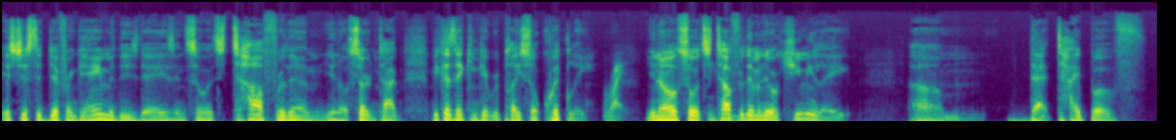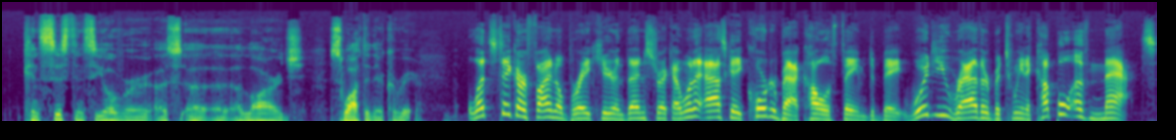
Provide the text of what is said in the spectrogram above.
it's just a different game in these days, and so it's tough for them. You know, certain type because they can get replaced so quickly. Right. You know, so it's tough Mm-hmm. for them to accumulate um, that type of consistency over a large swath of their career. Let's take our final break here, and then, Strick, I want to ask a quarterback Hall of Fame debate. Would you rather between a couple of Matts,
